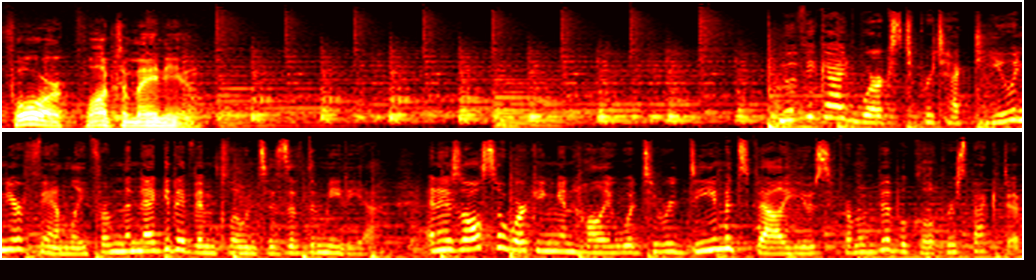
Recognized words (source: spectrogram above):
for Quantumania. Movie Guide works to protect you and your family from the negative influences of the media and is also working in Hollywood to redeem its values from a biblical perspective.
